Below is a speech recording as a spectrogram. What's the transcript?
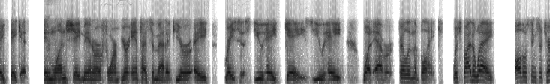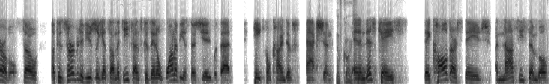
a bigot in mm-hmm. one shape, manner, or form. You're anti Semitic, you're a racist, you hate gays, you hate whatever, fill in the blank, which, by the way, all those things are terrible. So a conservative usually gets on the defense because they don't want to be associated with that hateful kind of action. Of course. And in this case, they called our stage a Nazi symbol.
